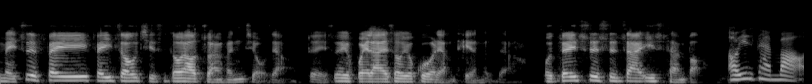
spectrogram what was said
每次飞非洲其实都要转很久这样，对，所以回来的时候又过了两天了这样。我这一次是在伊斯坦堡。哦，伊斯坦堡，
